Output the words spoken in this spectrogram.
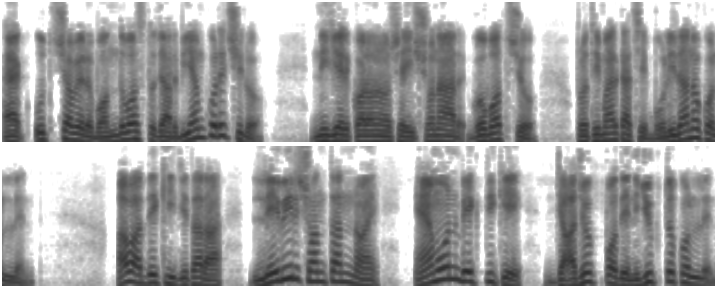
এক উৎসবের বন্দোবস্ত যার ব্যায়াম করেছিল। নিজের করানো সেই সোনার গোবৎস প্রতিমার কাছে বলিদানও করলেন। আবার দেখি যে তারা লেবির সন্তান নয়, এমন ব্যক্তিকে যাজক পদে নিযুক্ত করলেন।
